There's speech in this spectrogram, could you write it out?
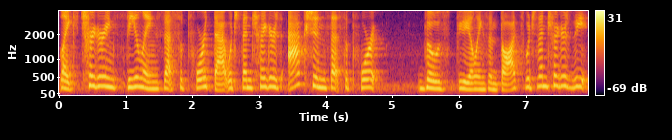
like triggering feelings that support that, which then triggers actions that support those feelings and thoughts, which then triggers the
